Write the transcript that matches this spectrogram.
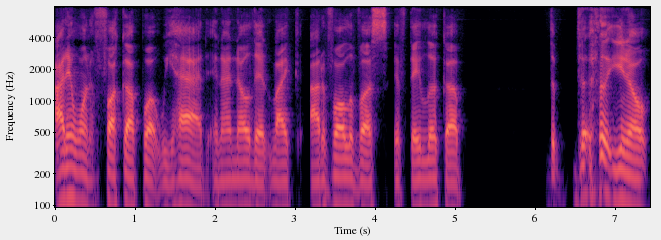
I didn't want to fuck up what we had. And I know that like out of all of us, if they look up the, the you know,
